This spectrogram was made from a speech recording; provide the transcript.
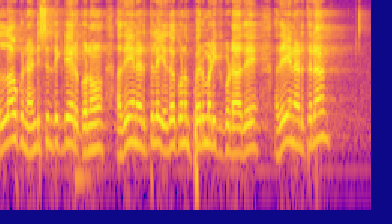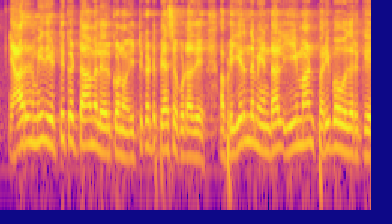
அல்லாவுக்கு நன்றி செலுத்திக்கிட்டே இருக்கணும். அதே நேரத்தில் எதை கொண்டும் பெருமை அடிக்கக்கூடாது அதே நேரத்தில் யாரின் மீது இட்டுக்கட்டாமல் இருக்கணும் இட்டுக்கட்டு பேசக்கூடாது. அப்படி இருந்தோம் என்றால் ஈமான் பறிபோவதற்கு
